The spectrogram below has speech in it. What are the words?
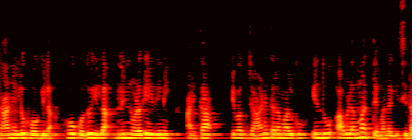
ನಾನೆಲ್ಲೂ ಹೋಗಿಲ್ಲ, ಹೋಗೋದು ಇಲ್ಲ, ನಿನ್ನೊಳಗೆ ಇದ್ದೀನಿ. ಆಯ್ತಾ? ಇವಾಗ ಜಾಣೆ ಥರ ಮಲಗು ಎಂದು ಅವಳ ಮತ್ತೆ ಮಲಗಿಸಿದ.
